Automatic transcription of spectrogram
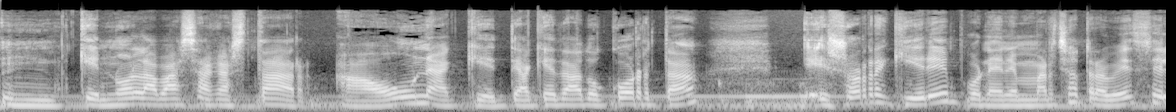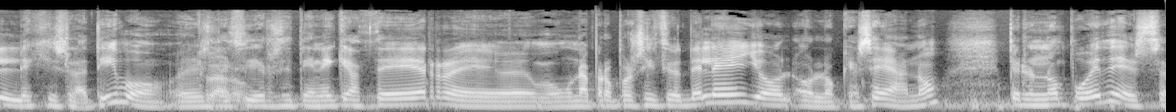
mmm, que no la vas a gastar a una que te ha quedado corta, eso requiere poner en marcha otra vez el legislativo. Es claro. decir, se tiene que hacer eh, una proposición de ley o, o, lo que sea, ¿no? Pero no puedes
